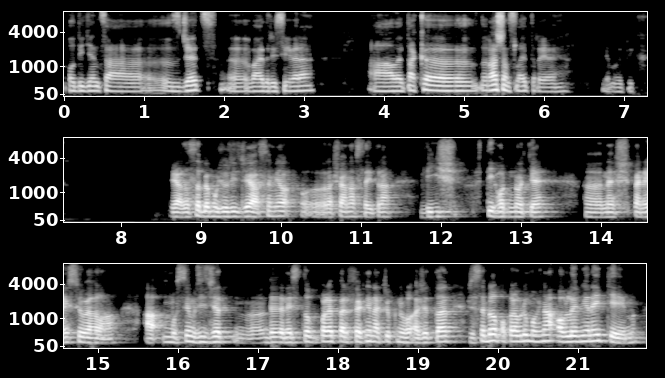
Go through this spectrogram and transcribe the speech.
odidenca z Jets, wide receivera. Ale tak uh, Rashan Slater je, je můj pick. Já za sebe můžu říct, že já jsem měl Rashana Slatera výš v té hodnotě, Eh, než Penesuela. A musím říct, že eh, Denis to úplně perfektně naťuknul a že, ten, že jsem byl opravdu možná ovlivněný tím,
